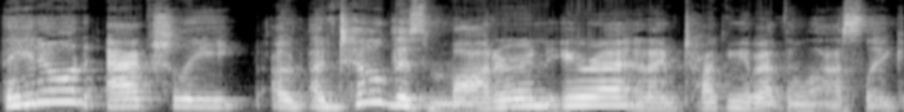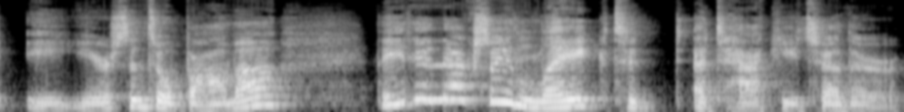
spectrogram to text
they don't actually, until this modern era, and I'm talking about the last like eight years since Obama, they didn't actually like to attack each other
